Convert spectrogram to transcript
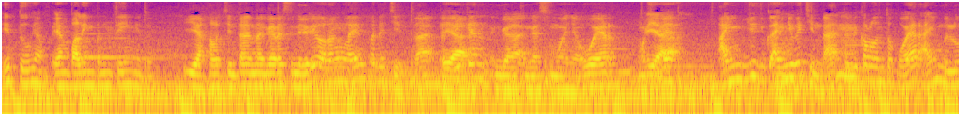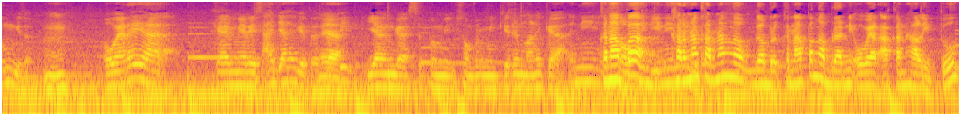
Itu yang yang paling penting gitu Iya kalau cinta negara sendiri orang lain pada cinta tapi Iya. kan nggak nggak semuanya aware maksudnya Iya. Aing juga Aing juga cinta Hmm. tapi kalau untuk aware Aing belum gitu Hmm. aware ya kayak miris aja gitu Iya. tapi yang nggak sampai mikirin mana kayak ini Kenapa? Gini karena gitu. karena nggak kenapa nggak berani aware akan hal itu?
